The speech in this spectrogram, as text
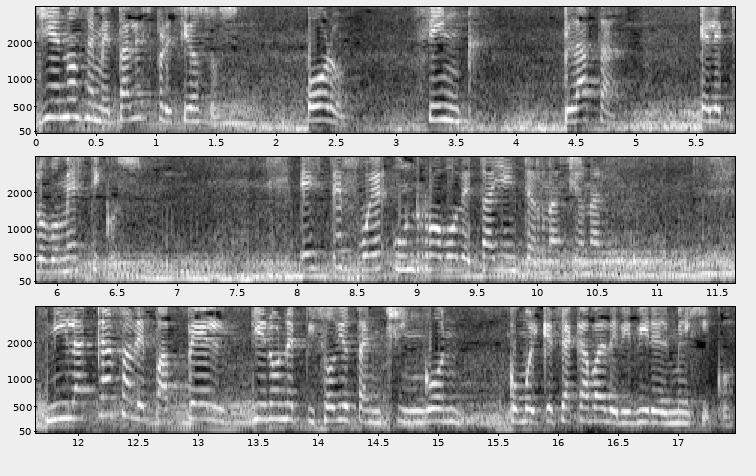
llenos de metales preciosos. Oro, zinc, plata, electrodomésticos. Este fue un robo de talla internacional. Ni la casa de papel tiene un episodio tan chingón como el que se acaba de vivir en México.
